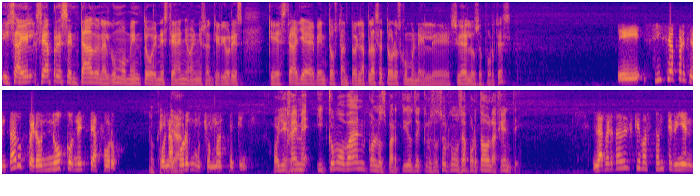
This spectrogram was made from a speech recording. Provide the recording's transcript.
Israel, ¿se ha presentado en algún momento en este año, años anteriores, que este, haya eventos tanto en la Plaza de Toros como en el eh, Ciudad de los Deportes? Eh, sí se ha presentado, pero no con este aforo, con ya. aforos mucho más pequeños. Oye Jaime, ¿y cómo van con los partidos de Cruz Azul? ¿Cómo se ha portado la gente? La verdad es que bastante bien.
